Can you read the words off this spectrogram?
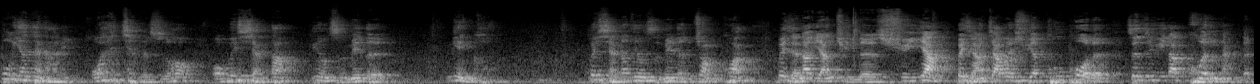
不一样在哪里？我在讲的时候，我会想到弟兄姊妹的面孔，会想到弟兄姊妹的状况。会想到羊群的需要，会想到教会需要突破的，甚至遇到困难的，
